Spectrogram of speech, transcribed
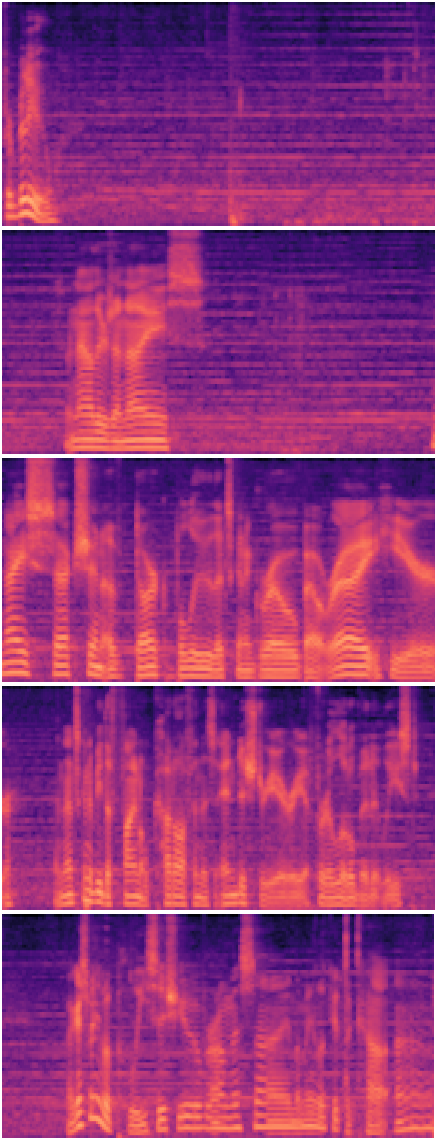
for blue. So now there's a nice, nice section of dark blue that's going to grow about right here. And that's going to be the final cutoff in this industry area for a little bit at least. I guess we have a police issue over on this side. Let me look at the co- uh,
